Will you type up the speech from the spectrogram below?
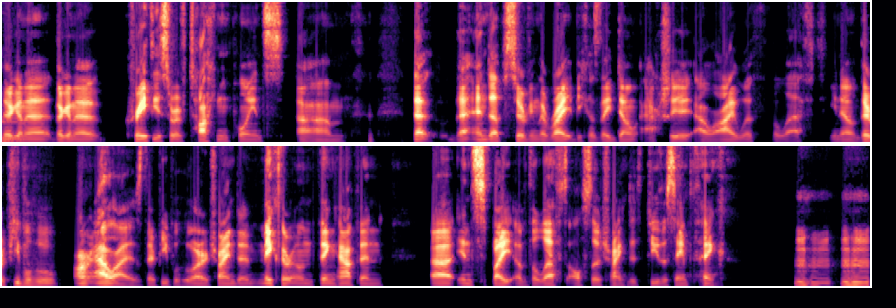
they're Mhm. gonna they're gonna create these sort of talking points um that that end up serving the right because they don't actually ally with the left. You know, they're people who aren't allies. They're people who are trying to make their own thing happen, uh, in spite of the left also trying to do the same thing. Mm-hmm, mm-hmm.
